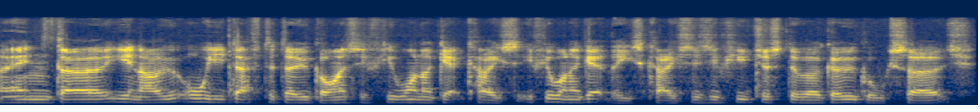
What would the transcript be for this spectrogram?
and uh, you know all you'd have to do guys if you want to get case if you want to get these cases if you just do a Google search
